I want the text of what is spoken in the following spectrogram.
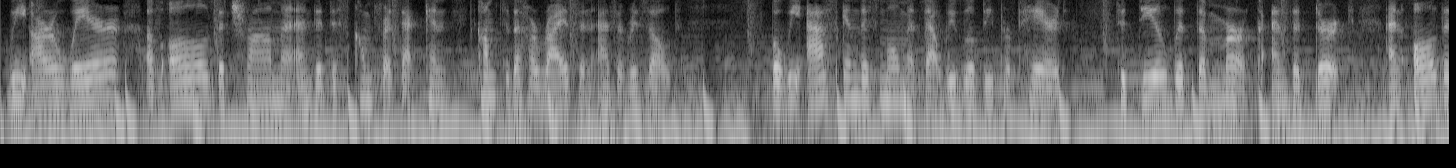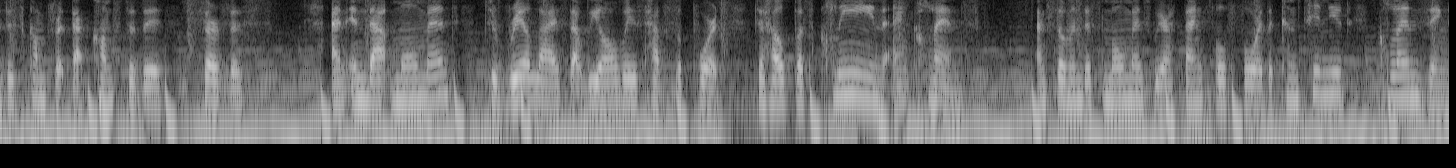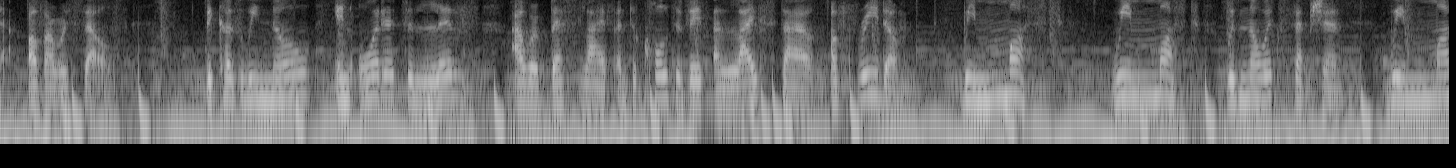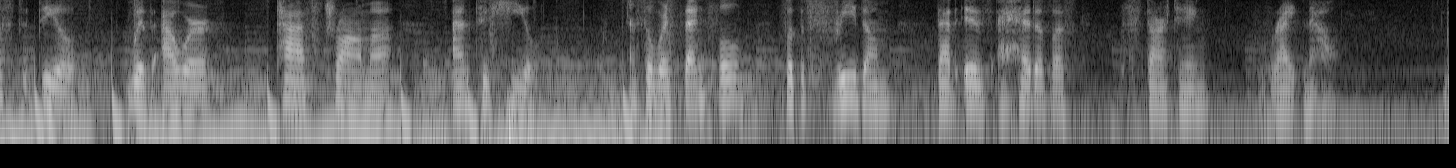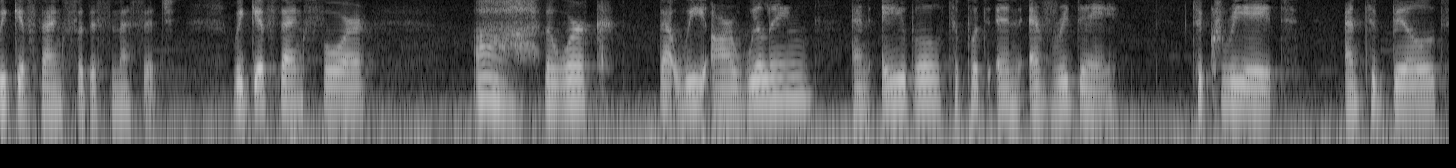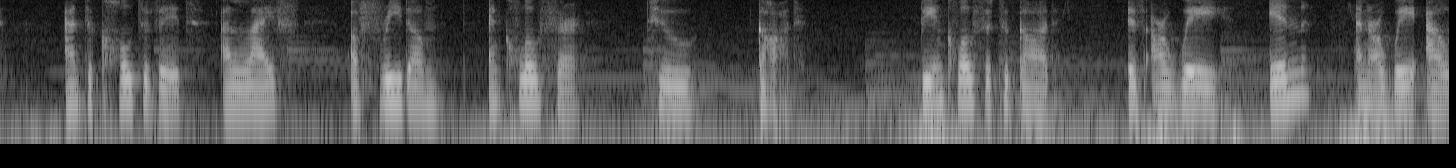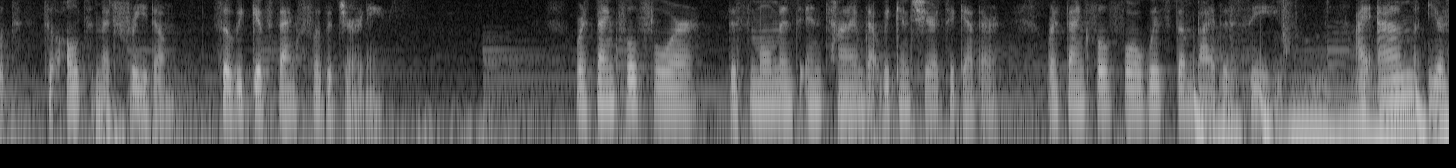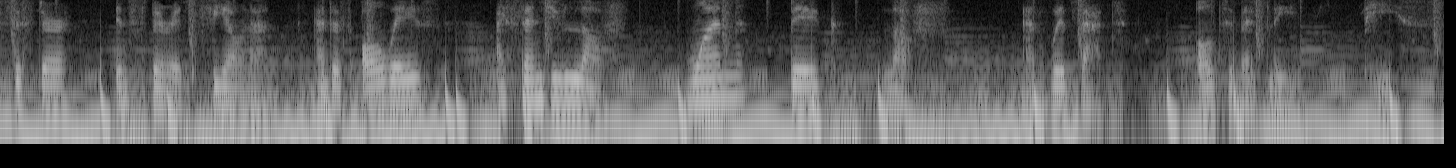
we are aware of all the trauma and the discomfort that can come to the horizon as a result. But we ask in this moment that we will be prepared to deal with the murk and the dirt and all the discomfort that comes to the surface. And in that moment, to realize that we always have support to help us clean and cleanse. And so, in this moment, we are thankful for the continued cleansing of ourselves because we know in order to live our best life and to cultivate a lifestyle of freedom, we must, we must, with no exception, we must deal with our past trauma and to heal. And so we're thankful for the freedom that is ahead of us starting right now. We give thanks for this message. We give thanks for ah the work that we are willing and able to put in every day to create and to build and to cultivate a life of freedom and closer to God. Being closer to God is our way in and our way out to ultimate freedom. So we give thanks for the journey. We're thankful for this moment in time that we can share together. We're thankful for wisdom by the sea. I am your sister in spirit, Fiona, and as always, I send you love, one big love. And with that, ultimately, peace.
